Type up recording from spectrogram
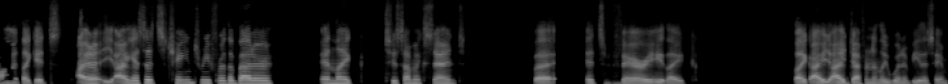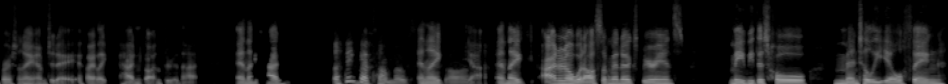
um, like it's I yeah, I guess it's changed me for the better and like to some extent, but it's very like like I I definitely wouldn't be the same person I am today if I like hadn't gone through that and like had I think that's how most and like are. yeah and like I don't know what else I'm gonna experience. Maybe this whole mentally ill thing.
